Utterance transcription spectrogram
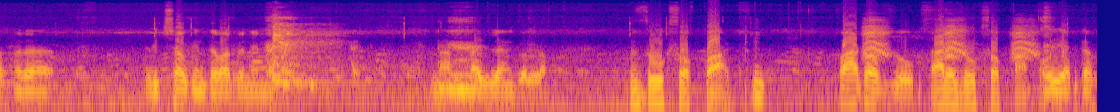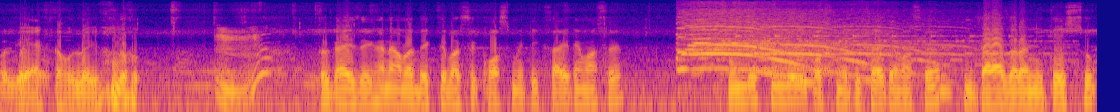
আপনারা রিক্সাও কিনতে পারবেন এই মেলায়। না ফাইজলামি করলাম। Jokes of part part of joke আরে জোকস অফ পার্ট ওই একটা হলে একটা হলোই হলো। তো গাইজ এখানে আমরা দেখতে পাচ্ছি কসমেটিক্স আইটেম আছে। সুন্দর সুন্দর কসমেটিক্স আইটেম আছে। যারা যারা নিতে ইচ্ছুক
